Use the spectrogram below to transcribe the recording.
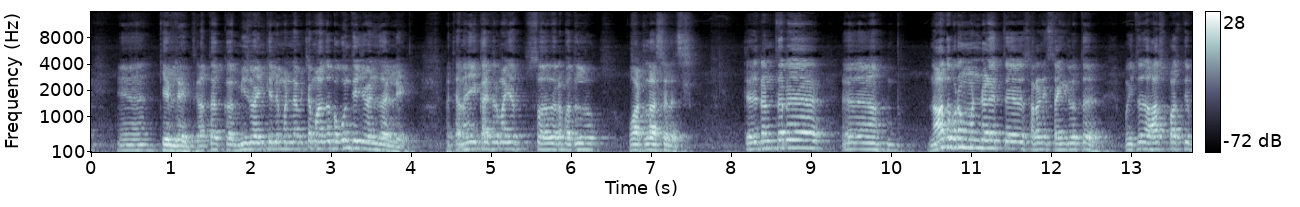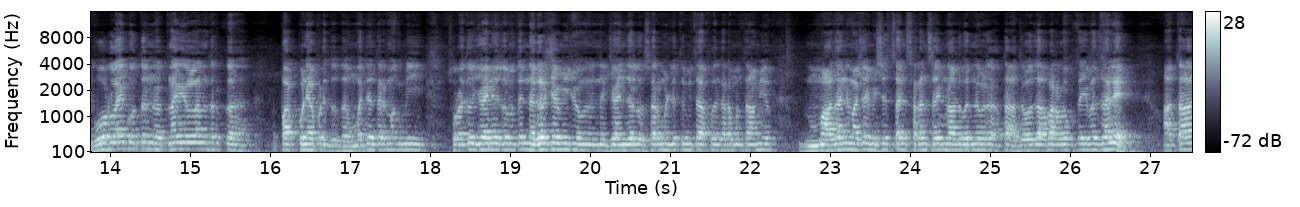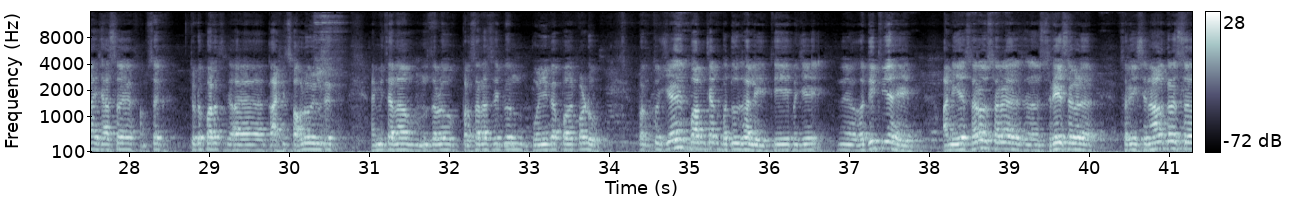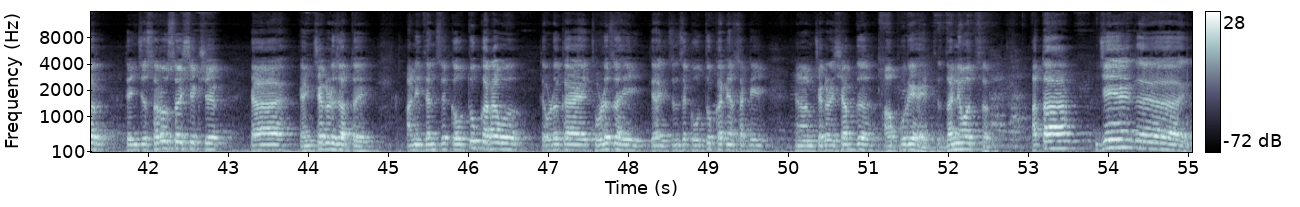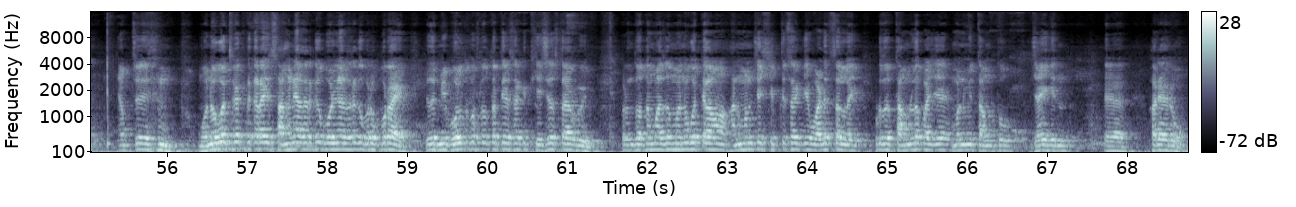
केलेले आहेत. आता क- मी जॉईन केले म्हणल्यापेक्षा माझं बघून ते जॉईन झालेले आहेत त्यांनाही काहीतरी माझ्यात जरा बदल वाटला असेलच. त्याच्यानंतर अं, मंडळात ते सरांनी सांगितलं होतं मग इथं आसपास ते भोर लायक होतं रत्नागिरीला नंतर क- पार पुण्यापर्यंत होतं. मध्यंतर मग मी सुरुवातीला जॉईन होतो मग ते नगरच्या मी जॉईन झालो. सर म्हणले तुम्ही तर आपण करा. म्हणता आम्ही माझा आणि माझ्या मिसेसचा आणि सरांचा एक नाद आता जवळजवळ बारा लोक त्याच्यामध्ये झाले. आता असं आमचं थोडंफार परत काही चालू होईल आम्ही त्याला जवळ प्रसाराचे पण भूमिका पार पाडू. परंतु जे आमच्यात बदल झाले ते म्हणजे अदिती अद्वितीय आहेत. आणि हे सर्व सर श्रेय सगळं श्री शिनाळकर सर त्यांचे सर्व सहशिक्षक त्या यांच्याकडे जात आहे आणि त्यांचं कौतुक करावं तेवढं काय थोडंच आहे. त्या त्यांचं कौतुक करण्यासाठी आमच्याकडे शब्द अपुरे आहेत. धन्यवाद सर. आता जे आमचे मनोगत व्यक्त करायचं सांगण्यासारखं बोलण्यासारखं भरपूर आहे. जर मी बोलत बसलो तर त्यासारखी थेसिस तयार होईल. परंतु आता माझं मनोगत त्या हनुमानच्या शिफ्टीसारखे वाढत चाललंय. पुढं थांबलं पाहिजे म्हणून मी थांबतो. जय हिंद. हरे हरे ओम.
